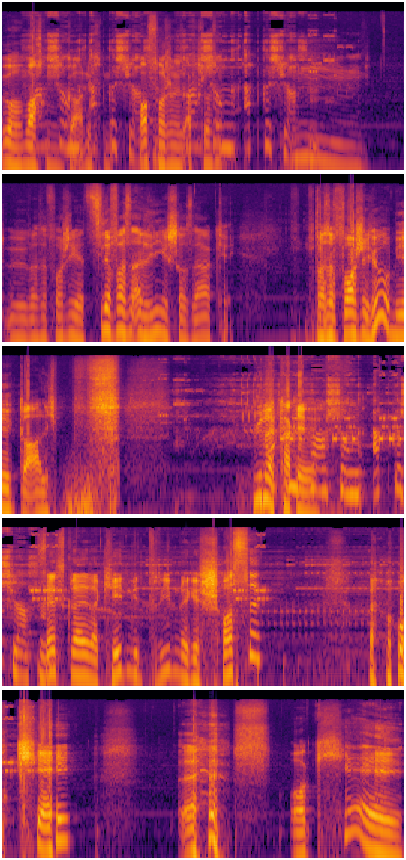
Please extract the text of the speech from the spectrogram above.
ja, machen Forschung gar nichts. Oh, Forschung ist abgeschlossen. Forschung abgeschlossen. Hm, äh, was erforsche ich jetzt? Ziel auf was alle geschossen, ja, okay. Was erforsche ich? Ja, mir egal, ich... Pff. Hühnerkacke. Forschung abgeschlossen. Selbstgeleitete raketengetriebene Geschosse? okay. Äh, okay.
